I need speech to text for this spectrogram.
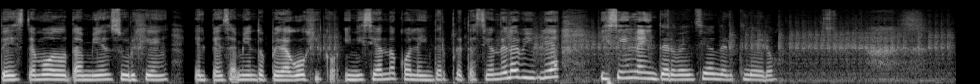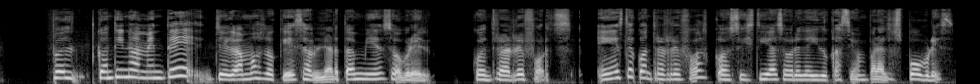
De este modo también surge el pensamiento pedagógico, iniciando con la interpretación de la Biblia y sin la intervención del clero. Pues, continuamente llegamos lo que es hablar también sobre el contrarreforce. En este contrarreforce consistía sobre la educación para los pobres.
